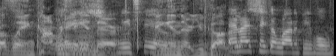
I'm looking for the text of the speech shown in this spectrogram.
you're this conversation. hang in there. Me too. Hang in there. You got And this. And I think a lot of people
